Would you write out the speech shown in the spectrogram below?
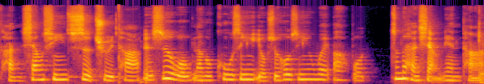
很伤心失去他，而是我那个哭是，有时候是因为啊，我真的很想念他。对。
